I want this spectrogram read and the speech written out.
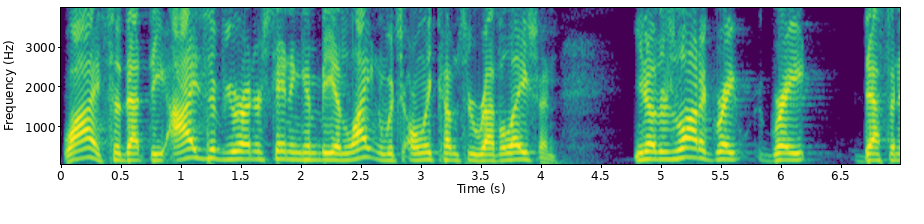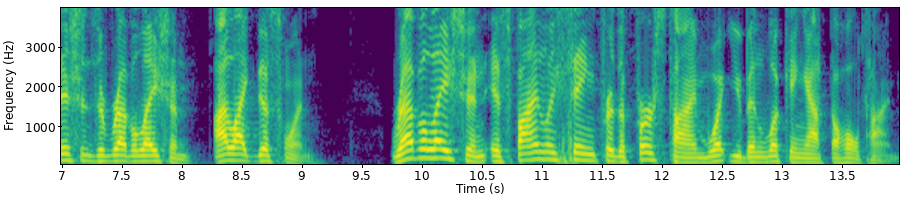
Why? So that the eyes of your understanding can be enlightened, which only comes through revelation. You know, there's a lot of great, great definitions of revelation. I like this one. Revelation is finally seeing for the first time what you've been looking at the whole time.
